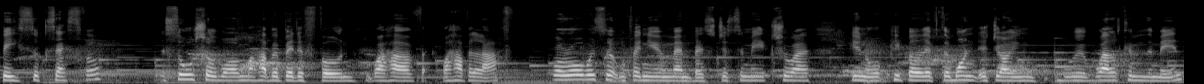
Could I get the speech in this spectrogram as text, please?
be successful. The social one, we'll have a bit of fun, we'll have, we'll have a laugh. We're always looking for new members just to make sure, you know, people, if they want to join, we welcome them in.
